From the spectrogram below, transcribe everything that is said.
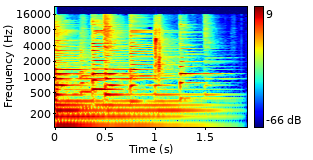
Música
